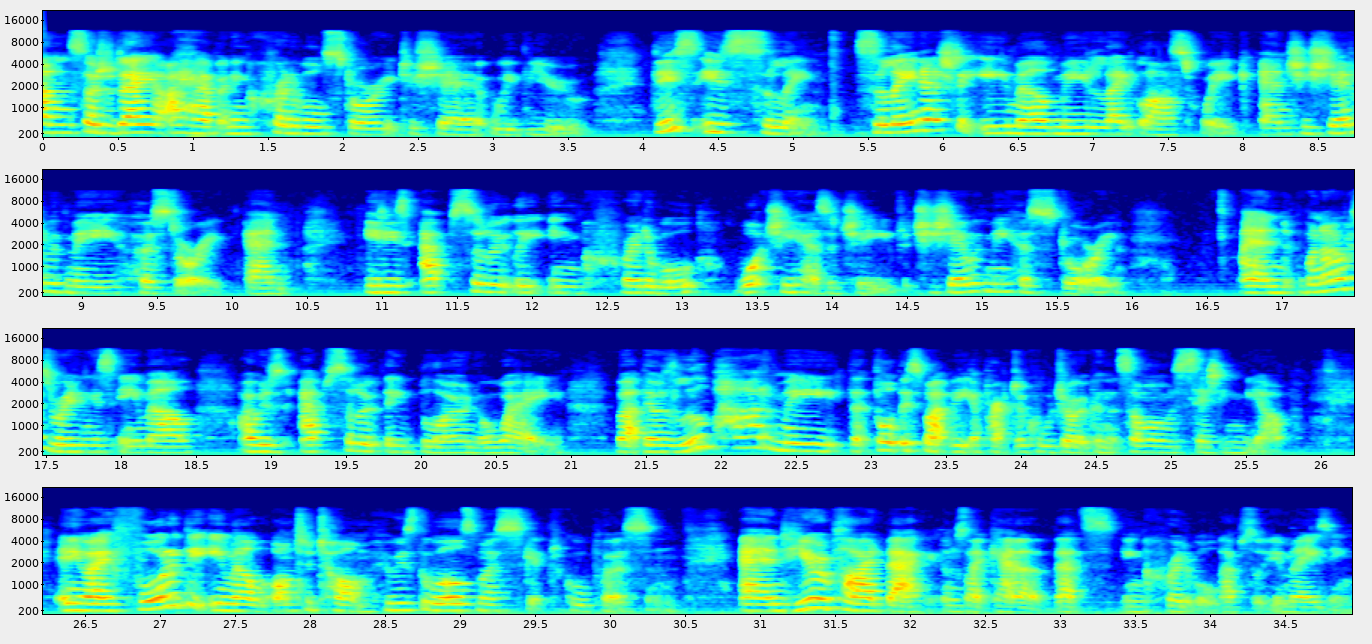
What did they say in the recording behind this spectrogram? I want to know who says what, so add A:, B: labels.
A: everyone, so today I have an incredible story to share with you. This is Celine. Celine actually emailed me late last week and she shared with me her story and it is absolutely incredible what she has achieved. She shared with me her story and when I was reading this email I was absolutely blown away but there was a little part of me that thought this might be a practical joke and that someone was setting me up. Anyway, I forwarded the email on to Tom, who is the world's most skeptical person. And he replied back and was like, Canna, that's incredible, absolutely amazing.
